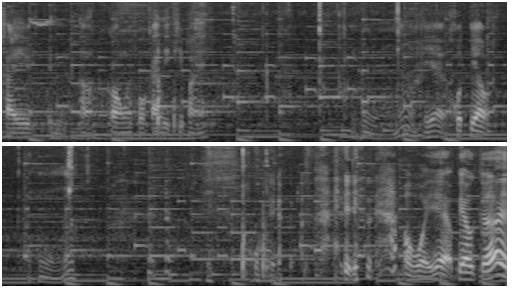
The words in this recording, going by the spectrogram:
ใครเป็นอ๋อกล้องไม่โฟกัสอีกคลิปไหมอื้อหือเฮียโคตรเปรี้ยวอื้อหือ โอ้ยเปรี้ยวเกิน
